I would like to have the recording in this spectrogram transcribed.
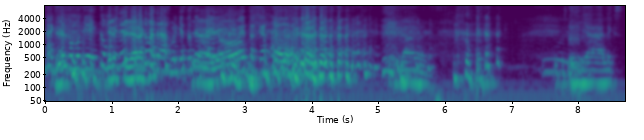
Axel, como que, como que ¿Quieres tienes aquí? para atrás porque estás en medio y te puede tocar todo. No, no, no. Y pues, ¿qué diría Alex?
